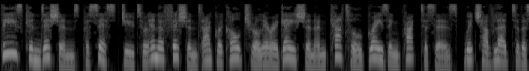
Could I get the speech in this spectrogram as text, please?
These conditions persist due to inefficient agricultural irrigation and cattle grazing practices, which have led to the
